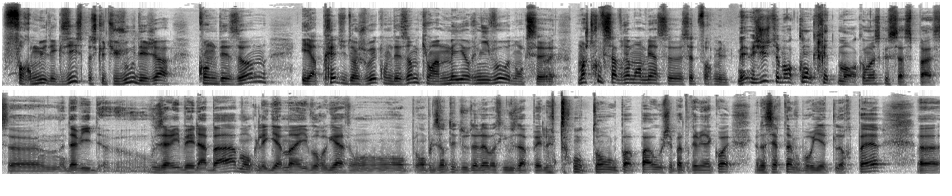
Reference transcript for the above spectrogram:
formule existe, parce que tu joues déjà contre des hommes, et après tu dois jouer contre des hommes qui ont un meilleur niveau. Donc c'est, moi je trouve ça vraiment bien cette formule. Mais, justement, concrètement, comment est-ce que ça se passe, euh, David? Vous arrivez là-bas, donc les gamins ils vous regardent, on, on, plaisantait tout à l'heure parce qu'ils vous appellent tonton ou papa ou je sais pas très bien quoi, il y en a certains, vous pourriez être leur père. Euh,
